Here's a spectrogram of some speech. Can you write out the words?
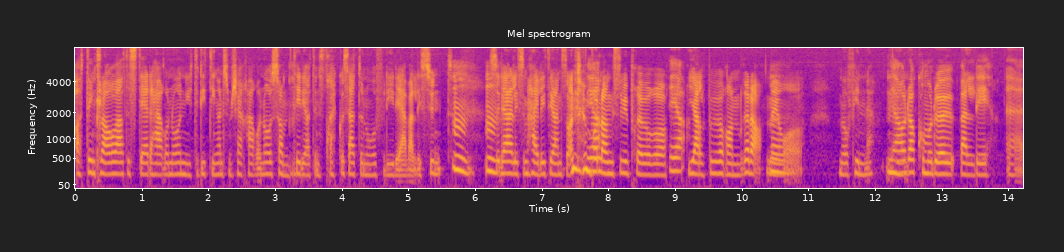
at en klarer å være til stede her og nå og nyte de tingene som skjer her og nå, og samtidig at en strekker seg etter noe fordi det er veldig sunt. Mm. Mm. Så det er liksom hele tida en sånn ja. balanse vi prøver å ja. hjelpe hverandre da, med, mm. å, med å, finne. Ja, og da kommer du òg veldig eh,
